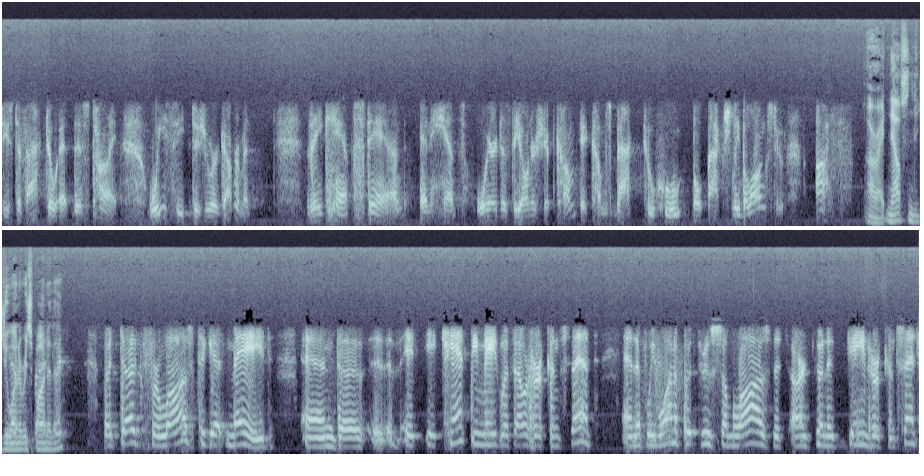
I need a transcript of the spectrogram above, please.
she's de facto at this time. We see de jure government. They can't stand, and hence, where does the ownership come? It comes back to who actually belongs to us. All right, Nelson. Did you want to respond to that? But Doug, for laws to get made, and uh, it it can't be made without her consent. And if we want to put through some laws that aren't going to gain her consent,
